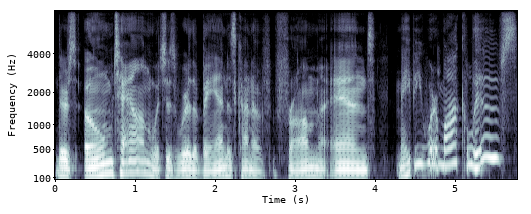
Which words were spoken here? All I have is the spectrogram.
There's Ohm Town, which is where the band is kind of from, and maybe where Mok lives.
